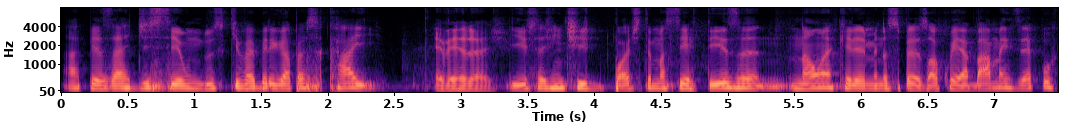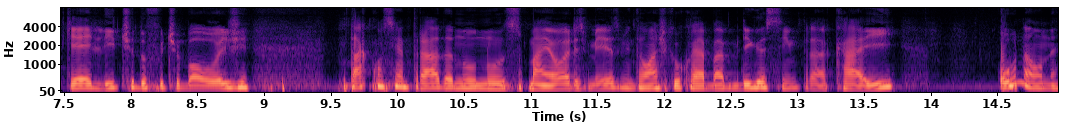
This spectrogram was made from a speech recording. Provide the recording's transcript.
apesar de ser um dos que vai brigar pra cair. É verdade. E Isso a gente pode ter uma certeza, não é querer menosprezar o Cuiabá, mas é porque a elite do futebol hoje tá concentrada no- nos maiores mesmo, então acho que o Cuiabá briga sim pra cair. Ou não, né?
